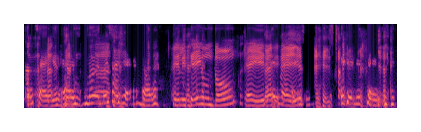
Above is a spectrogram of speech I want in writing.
consegue. né? Não, não exagera, não. Ele tem um dom, é esse. É, é isso, é isso. Ele tem.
